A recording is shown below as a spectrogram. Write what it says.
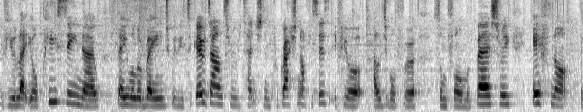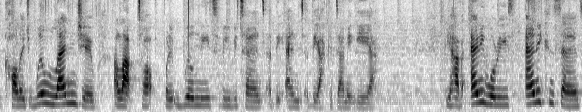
If you let your PC know, they will arrange with you to go down to retention and progression offices if you're eligible for some form of bursary. If not, the college will lend you a laptop, but it will need to be returned at the end of the academic year. If you have any worries, any concerns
